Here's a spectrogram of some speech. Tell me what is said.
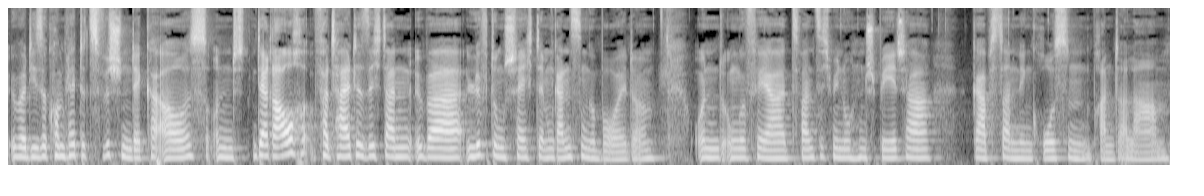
über diese komplette Zwischendecke aus und der Rauch verteilte sich dann über Lüftungsschächte im ganzen Gebäude. Und ungefähr 20 Minuten später gab es dann den großen Brandalarm.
